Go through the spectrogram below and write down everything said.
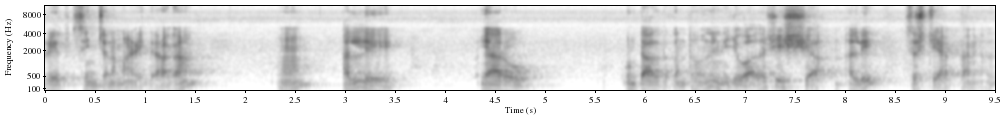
ರೇತ ಸಿಂಚನ ಮಾಡಿದಾಗ ಅಲ್ಲಿ ಯಾರು ಉಂಟಾಗತಕ್ಕಂಥವನು ನಿಜವಾದ ಶಿಷ್ಯ. ಅಲ್ಲಿ ಸೃಷ್ಟಿಯಾಗ್ತಾನೆ ಅದು.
